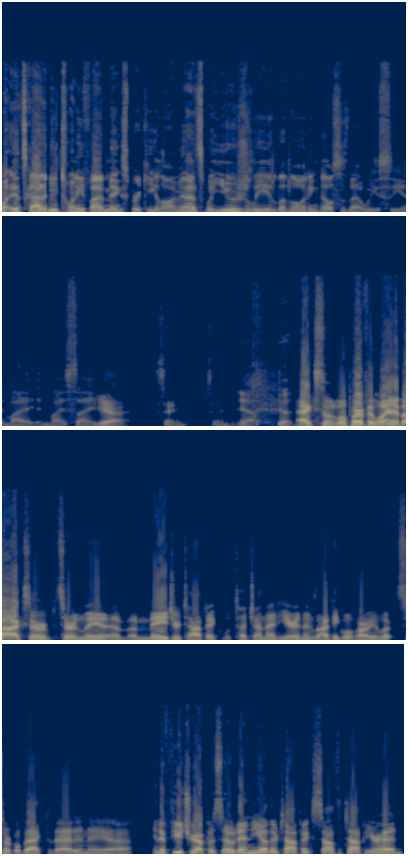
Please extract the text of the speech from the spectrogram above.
it's got to be 25 mgs per kilo. I mean, that's what usually the loading doses that we see in my in my site. Yeah, same, same. Yeah, good. Excellent. Well, perfect. Well, antibiotics are certainly a, a, major topic. We'll touch on that here, and then I think we'll probably l- circle back to that in a uh, in a future episode. Any other topics off the top of your head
